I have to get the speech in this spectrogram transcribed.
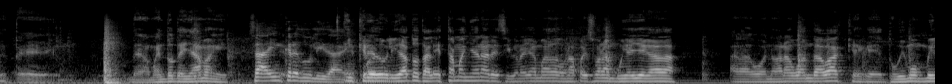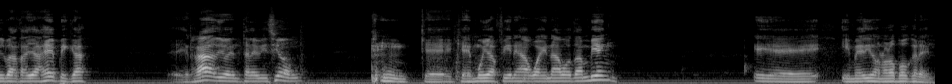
este, de momento te llaman y O sea, incredulidad. el incredulidad total. Esta mañana recibí una llamada de una persona muy allegada a la gobernadora Wanda Vázquez, que tuvimos mil batallas épicas, en radio, en televisión, que, que es muy afines a Guaynabo también. Eh, y me dijo, no lo puedo creer.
